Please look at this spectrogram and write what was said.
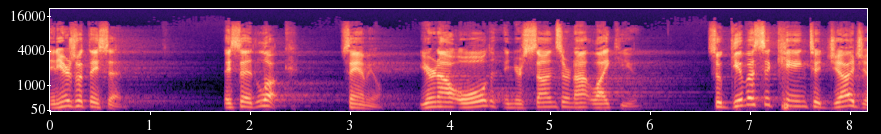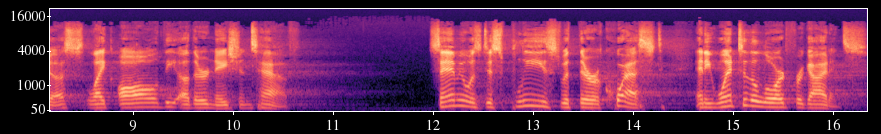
And here's what they said They said, Look, Samuel, you're now old and your sons are not like you. So give us a king to judge us like all the other nations have. Samuel was displeased with their request and he went to the Lord for guidance.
